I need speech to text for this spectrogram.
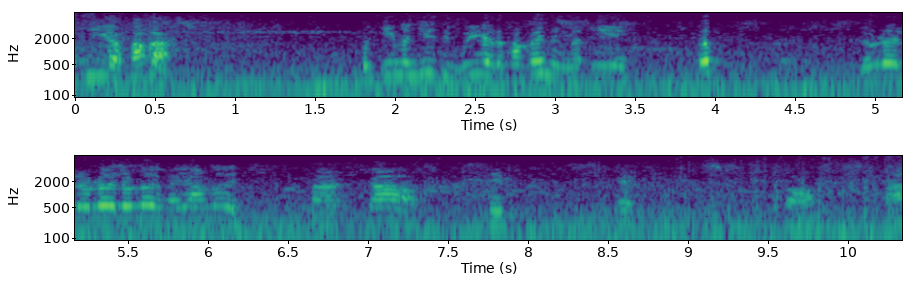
นาทีอะพักอะเมื่อกี้มันยี่สิบวิอะพักได้หนึ่งนาทีตึ๊บเร็วเลยเร็วเลยเร็วเลยพยายามเลยแปดเก้าสิบเอ็ดสองอะ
